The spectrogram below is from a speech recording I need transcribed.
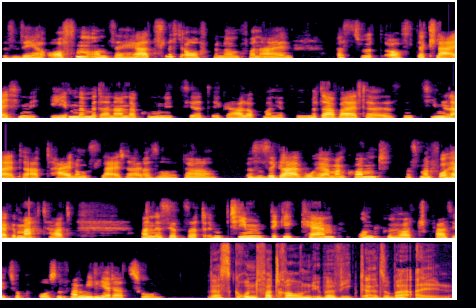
sehr offen und sehr herzlich aufgenommen von allen. Es wird auf der gleichen Ebene miteinander kommuniziert, egal ob man jetzt ein Mitarbeiter ist, ein Teamleiter, Abteilungsleiter. Also da ist es egal, woher man kommt, was man vorher gemacht hat. Man ist jetzt im Team DigiCamp und gehört quasi zur großen Familie dazu. Das Grundvertrauen überwiegt also bei allen,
